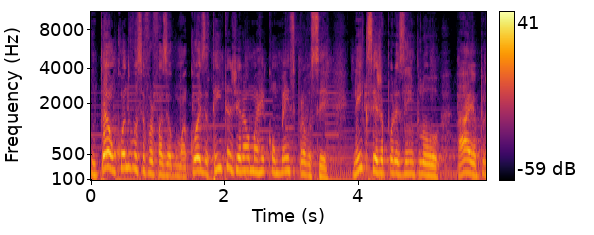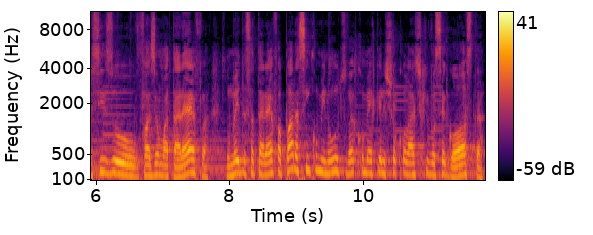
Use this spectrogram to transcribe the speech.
Então, quando você for fazer alguma coisa, tenta gerar uma recompensa para você. Nem que seja, por exemplo, ah, eu preciso fazer uma tarefa. No meio dessa tarefa, para cinco minutos, vai comer aquele chocolate que você gosta.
